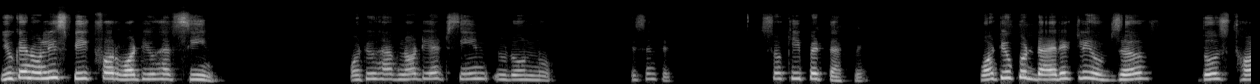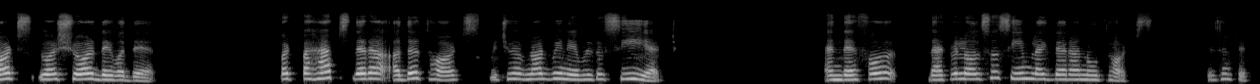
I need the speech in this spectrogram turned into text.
You can only speak for what you have seen. What you have not yet seen, you don't know, isn't it? So keep it that way. What you could directly observe, those thoughts, you are sure they were there. But perhaps there are other thoughts which you have not been able to see yet. And therefore, that will also seem like there are no thoughts, isn't it?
